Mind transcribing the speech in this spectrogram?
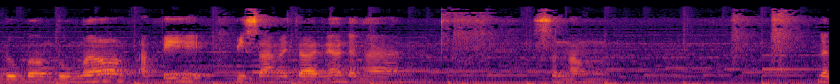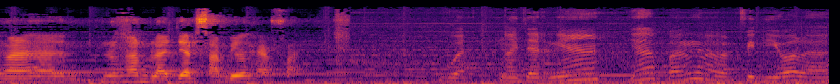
dumel-dumel tapi bisa ngejalannya dengan senang dengan dengan belajar sambil have fun. Buat ngajarnya ya paling lewat video lah.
